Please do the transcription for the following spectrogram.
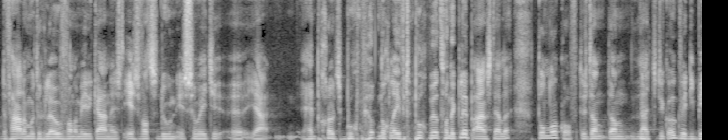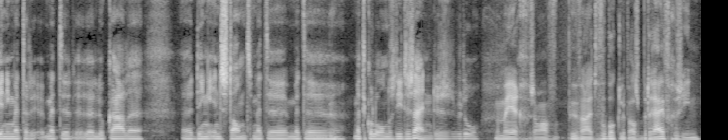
de, verhalen moeten geloven van de Amerikanen, is het eerste wat ze doen, is zo weet je, eh, ja, het grootste boegbeeld, nog levende boegbeeld van de club aanstellen, Ton Lokhoff. Dus dan, dan laat je natuurlijk ook weer die binding met de, met de, de lokale eh, dingen in stand, met de, met, de, Ja. met de kolonnes die er zijn. Dus ik bedoel, Maar meer zeg maar, puur vanuit de voetbalclub als bedrijf gezien,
